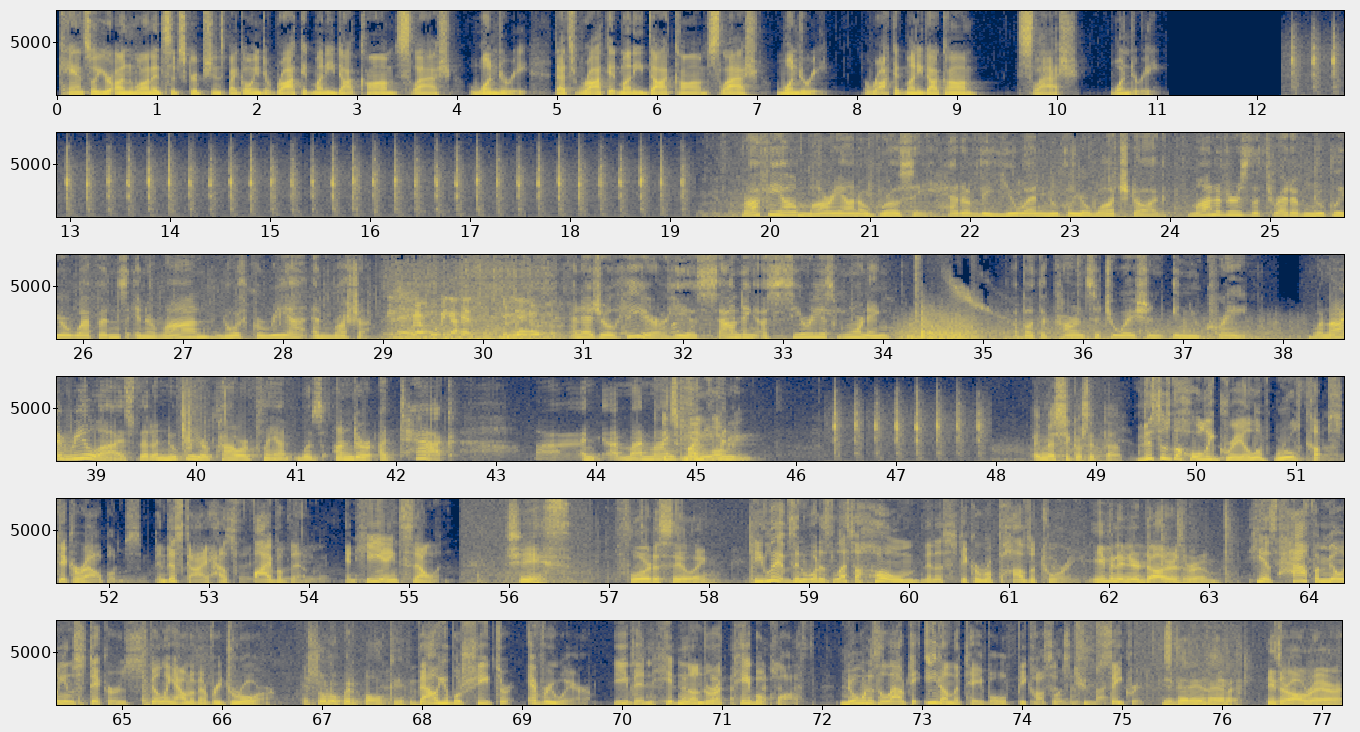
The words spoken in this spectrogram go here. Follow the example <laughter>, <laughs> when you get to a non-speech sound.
Cancel your unwanted subscriptions by going to rocketmoney.com slash Wondery. That's rocketmoney.com slash Wondery. rocketmoney.com slash Wondery. Rafael Mariano Grossi, head of the UN nuclear watchdog, monitors the threat of nuclear weapons in Iran, North Korea, and Russia. We are moving ahead. And as you'll hear, he is sounding a serious warning about the current situation in Ukraine. When I realized that a nuclear power plant was under attack, I, my mind It's can't mind-boggling. even. This is the holy grail of World Cup sticker albums, and this guy has five of them, and he ain't selling. Jeez. Floor to ceiling. He lives in what is less a home than a sticker repository. Even in your daughter's room. He has half a million stickers spilling out of every drawer. E solo per pochi. Valuable sheets are everywhere, even hidden under a tablecloth. No one is allowed to eat on the table because it's too sacred. It's very rare. These are all rare.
